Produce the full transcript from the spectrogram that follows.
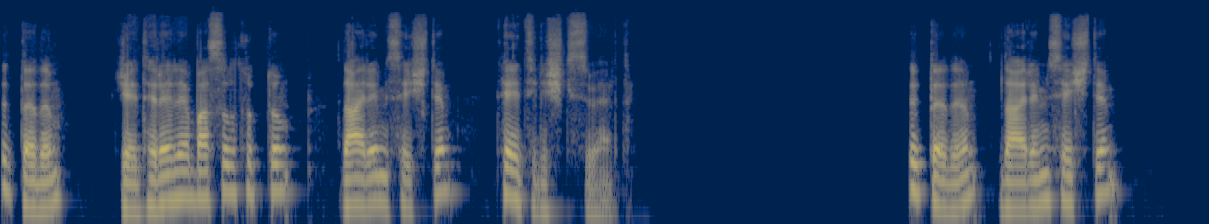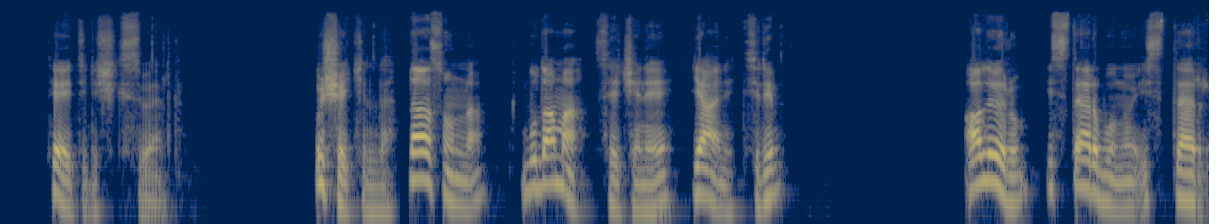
Tıkladım. CTRL basılı tuttum. Dairemi seçtim. Teğet ilişkisi verdim. Tıkladım. Dairemi seçtim. Teğet ilişkisi verdim. Bu şekilde. Daha sonra budama seçeneği yani trim alıyorum. İster bunu ister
